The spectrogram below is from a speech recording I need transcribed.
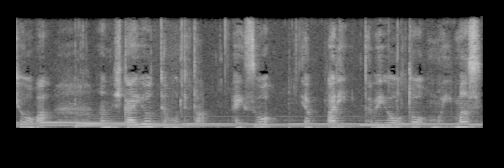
今日はあの控えようって思ってたアイスをやっぱり食べようと思います。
